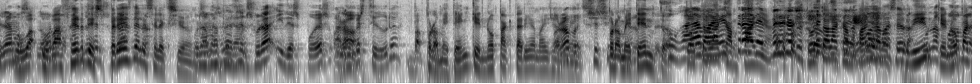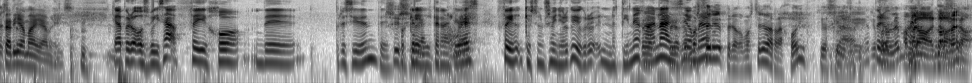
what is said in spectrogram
Una Ho, va- no, ho va una fer de després censura, de les una- eleccions. Una moción de censura y después una investidura. prometent que no pactaria mai Bueno, amb ells. sí, sí, prometent pero- Jugada tota la campanya. Pedro Tota campanya va ser dir Una que no jugada pactaria mai amb ells. Pero os veis a Feijo de presidente, Sí, porque sí. la alternativa es que es un señor que yo creo que no tiene Pero, ganas pero, ese que hemos tenido, pero que hemos tenido a Rajoy. ¿Qué, Claro. ¿qué, qué Pero- problema? No, no, no.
